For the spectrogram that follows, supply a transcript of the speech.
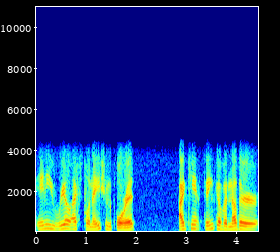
any real explanation for it. I can't think of another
